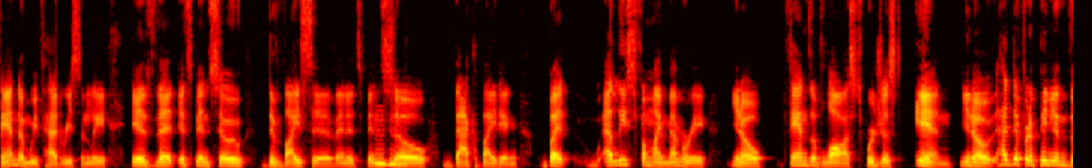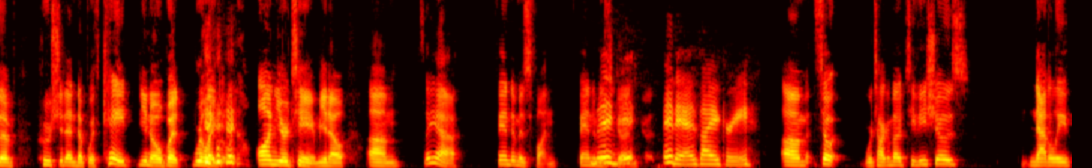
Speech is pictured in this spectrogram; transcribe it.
fandom we've had recently is that it's been so divisive and it's been Mhm. so backbiting. But at least from my memory, you know, fans of Lost were just in. You know, had different opinions of who should end up with Kate. You know, but we're like on your team. You know, um, so yeah fandom is fun. Fandom is It- good. It is. I agree. Um, so we're talking about TV shows. Natalie,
